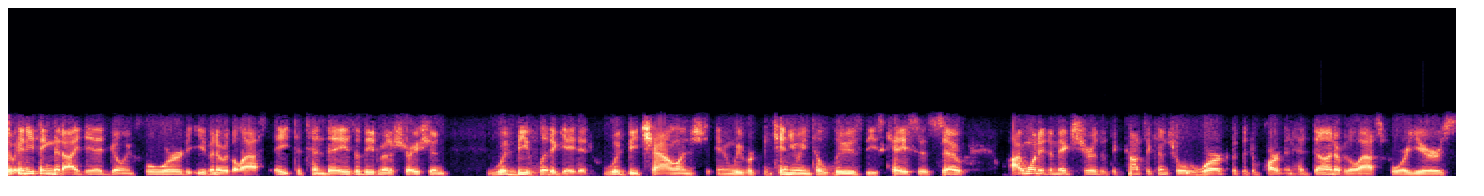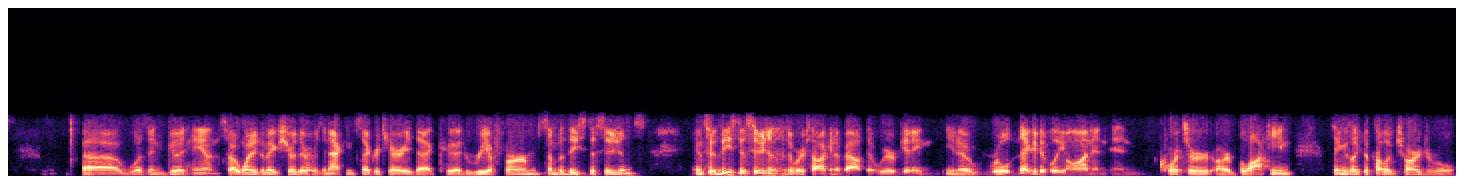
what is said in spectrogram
So anything that I did going forward, even over the last eight to 10 days of the administration, would be litigated, would be challenged, and we were continuing to lose these cases. So I wanted to make sure that the consequential work that the department had done over the last four years uh, was in good hands. So I wanted to make sure there was an acting secretary that could reaffirm some of these decisions. And so these decisions that we're talking about that we're getting, you know, ruled negatively on and, and courts are, are blocking things like the public charge rule,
